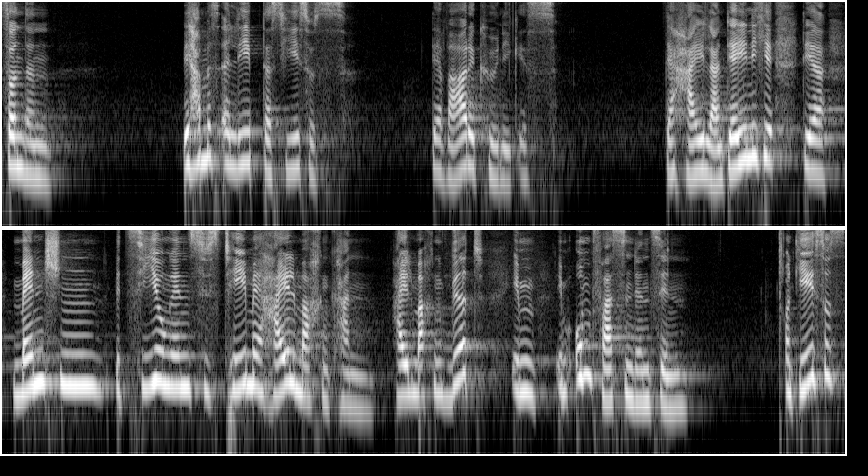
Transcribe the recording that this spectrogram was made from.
sondern wir haben es erlebt, dass Jesus der wahre König ist, der Heiland, derjenige, der Menschen, Beziehungen, Systeme heil machen kann, heil machen wird im, im umfassenden Sinn. Und Jesus,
